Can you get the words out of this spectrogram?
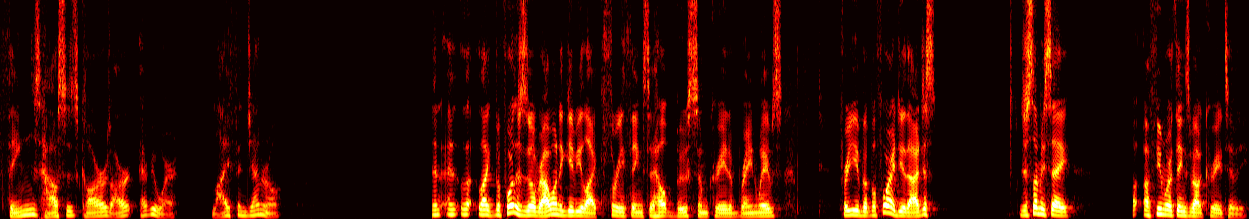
things, houses, cars, art, everywhere, life in general. And, and like before this is over, I want to give you like three things to help boost some creative brainwaves for you. But before I do that, I just just let me say a few more things about creativity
